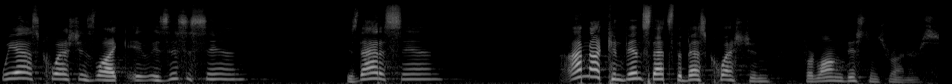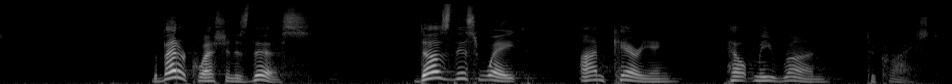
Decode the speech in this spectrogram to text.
we ask questions like Is this a sin? Is that a sin? I'm not convinced that's the best question for long distance runners. The better question is this Does this weight I'm carrying help me run to Christ?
